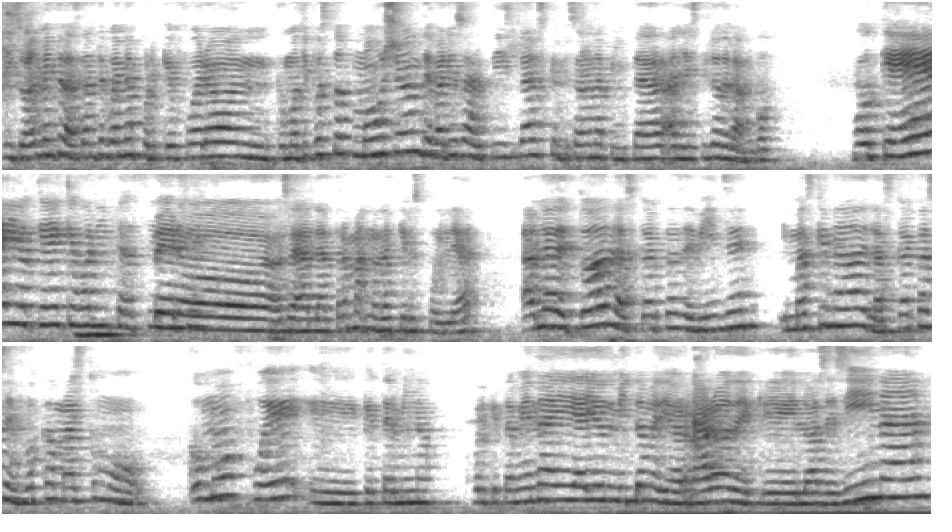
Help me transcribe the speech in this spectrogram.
visualmente bastante buena porque fueron como tipo stop motion de varios artistas que empezaron a pintar al estilo de Van Gogh. Ok, ok, qué bonito. Sí, Pero, sí. o sea, la trama no la quiero spoilear. Habla de todas las cartas de Vincent y más que nada de las cartas se enfoca más como cómo fue eh, que terminó. Porque también ahí hay un mito medio raro de que lo asesinan,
